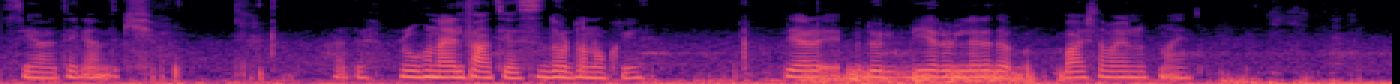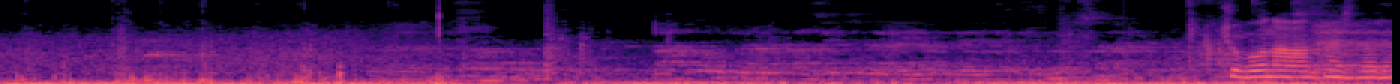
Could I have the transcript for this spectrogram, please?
Ziyarete geldik. Hadi ruhuna el Fatiha siz de oradan okuyun. Diğer diğer ölülere de bağışlamayı unutmayın. Çubuğun avantajları.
